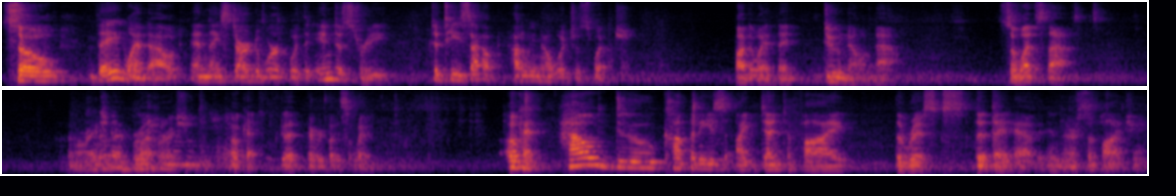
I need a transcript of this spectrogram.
So they went out and they started to work with the industry to tease out, how do we know which is which? By the way, they do know now. So what's that? Collaboration. Okay, good, everybody's aware. Okay, how do companies identify the risks that they have in their supply chain?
